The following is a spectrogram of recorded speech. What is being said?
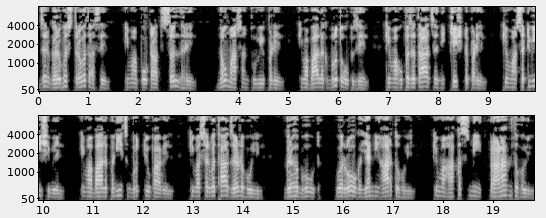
जर गर्भ स्त्रवत असेल किंवा पोटात सल धरेल नऊ मासांपूर्वी पडेल किंवा बालक मृत उपजेल किंवा उपजताच निश्चेष्ट पडेल किंवा सटवी शिवेल किंवा बालपणीच मृत्यू पावेल किंवा सर्वथा जड होईल ग्रहभूत व रोग यांनी आर्त होईल. किंवा आकस्मिक प्राणांत होईल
